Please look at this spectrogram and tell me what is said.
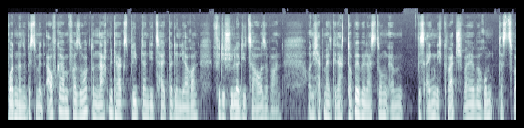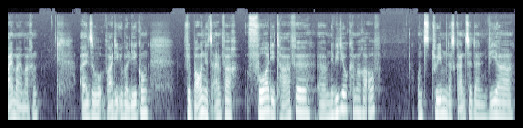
wurden dann so ein bisschen mit Aufgaben versorgt und nachmittags blieb dann die Zeit bei den Lehrern für die Schüler, die zu Hause waren. Und ich habe mir halt gedacht, Doppelbelastung ähm, ist eigentlich Quatsch, weil warum das zweimal machen? Also war die Überlegung, wir bauen jetzt einfach vor die Tafel äh, eine Videokamera auf und streamen das Ganze dann via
